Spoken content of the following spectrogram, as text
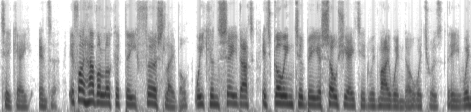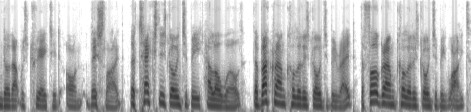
TK Inter. If I have a look at the first label, we can see that it's going to be associated with my window, which was the window that was created on this line. The text is going to be Hello World. The background colour is going to be red. The foreground colour is going to be white.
